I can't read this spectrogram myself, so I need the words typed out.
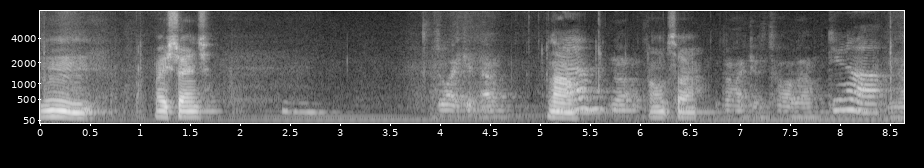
Hmm. Very strange. Do you like it now? No. No, Oh, sorry. I don't like it at all now. Do you not? No.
